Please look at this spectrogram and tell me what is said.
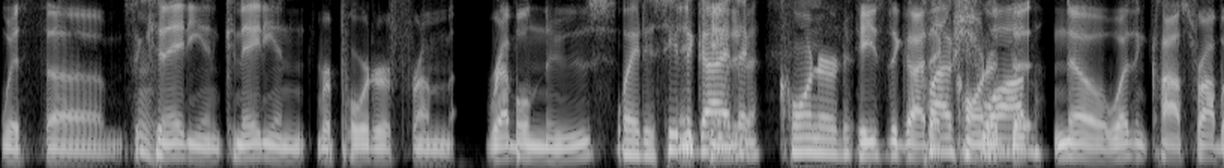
With um, it's a Hmm. Canadian Canadian reporter from Rebel News. Wait, is he the guy Canada? that cornered? He's the guy Klaus that cornered Schwab? the. No, it wasn't Klaus Schwab.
